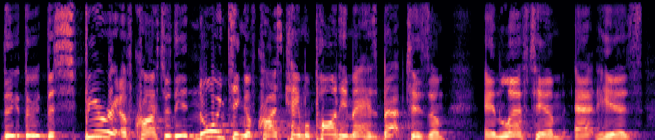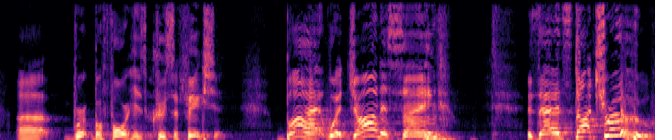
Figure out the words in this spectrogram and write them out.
the, the, the Spirit of Christ or the anointing of Christ came upon him at his baptism and left him at his, uh, before his crucifixion. But what John is saying is that it's not true.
